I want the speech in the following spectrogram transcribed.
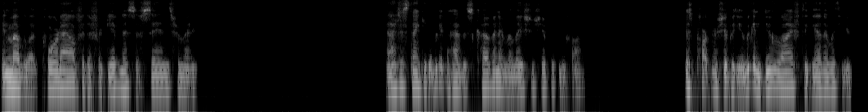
In my blood, poured out for the forgiveness of sins for many. And I just thank you that we get to have this covenant relationship with you, Father. This partnership with you. We can do life together with you.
